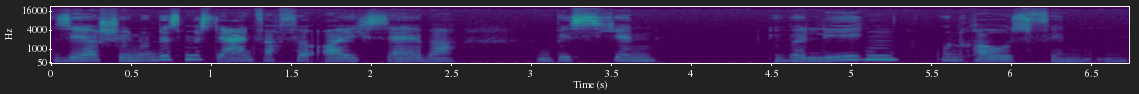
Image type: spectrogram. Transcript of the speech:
sehr schön. Und das müsst ihr einfach für euch selber ein bisschen überlegen und rausfinden.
